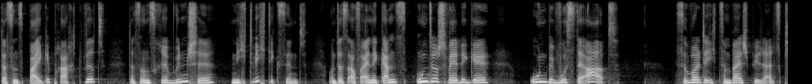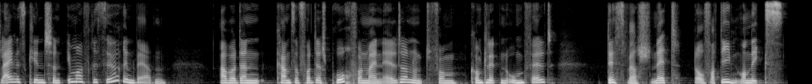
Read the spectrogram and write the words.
dass uns beigebracht wird, dass unsere Wünsche nicht wichtig sind und das auf eine ganz unterschwellige, unbewusste Art. So wollte ich zum Beispiel als kleines Kind schon immer Friseurin werden. Aber dann kam sofort der Spruch von meinen Eltern und vom kompletten Umfeld, das wär's nett, da verdient man nichts.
